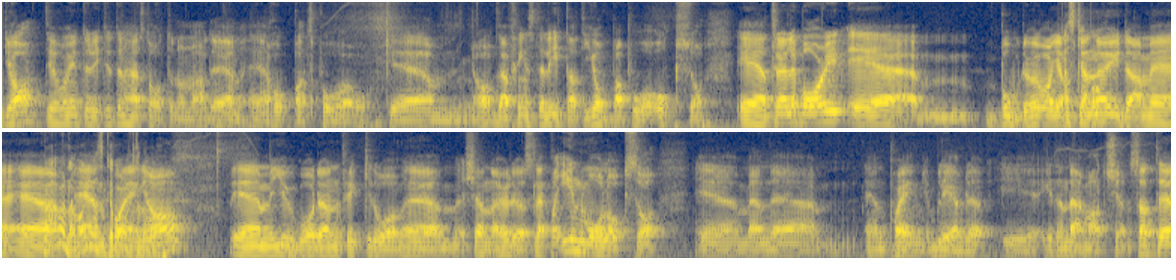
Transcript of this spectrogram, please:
Ja, det var ju inte riktigt den här starten de hade eh, hoppats på. Och eh, ja, där finns det lite att jobba på också. Eh, Trelleborg eh, borde väl vara ganska, ganska nöjda med eh, Nej, en poäng. Ja. Eh, Djurgården fick då eh, känna hur det är att släppa in mål också. Eh, men eh, en poäng blev det i, i den där matchen. Så att, eh,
